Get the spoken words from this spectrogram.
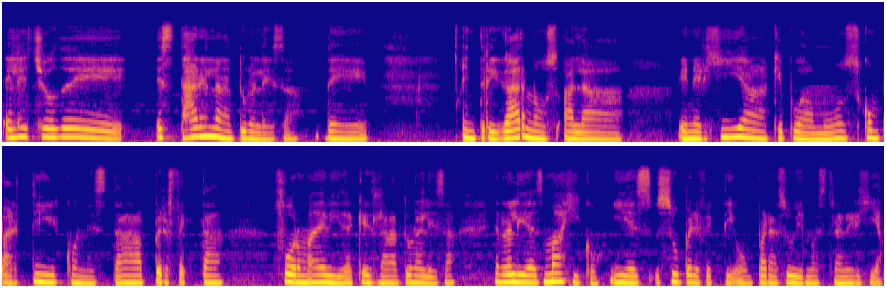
el hecho de estar en la naturaleza, de entregarnos a la energía que podamos compartir con esta perfecta forma de vida que es la naturaleza, en realidad es mágico y es súper efectivo para subir nuestra energía.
